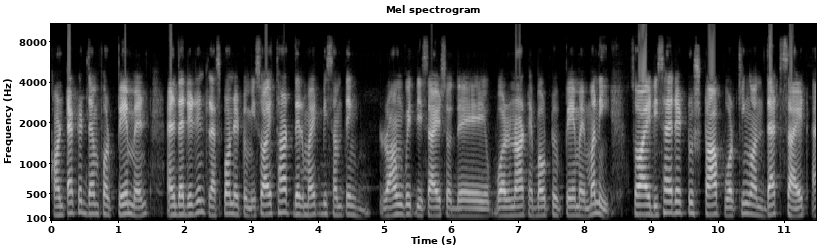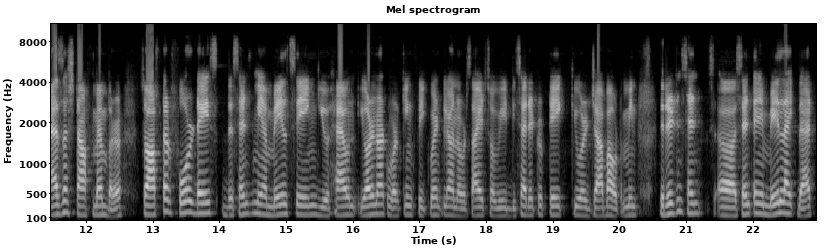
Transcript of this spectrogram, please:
contacted them for payment and they didn't respond to me. So i thought there might be something wrong with the site so they were not about to pay my money. So i decided to stop working on that site as a staff member. So after 4 days they sent me a mail saying you have you're not working frequently on our site so we decided to take your job out. I mean they didn't send uh, send any mail like that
